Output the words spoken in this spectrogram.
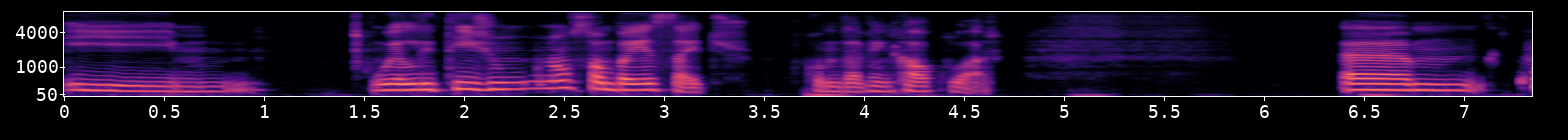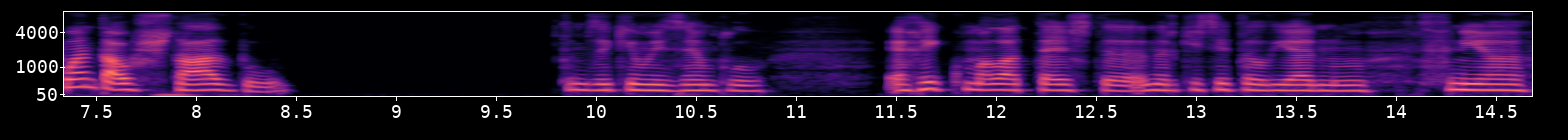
e o elitismo não são bem aceitos, como devem calcular. Um, quanto ao Estado, temos aqui um exemplo. Enrico Malatesta, anarquista italiano, definia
